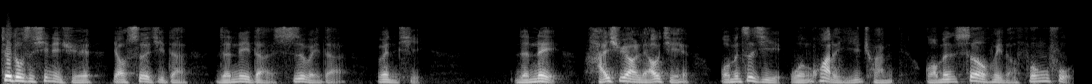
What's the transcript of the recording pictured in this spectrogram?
这都是心理学要涉及的人类的思维的问题。人类还需要了解我们自己文化的遗传，我们社会的丰富，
